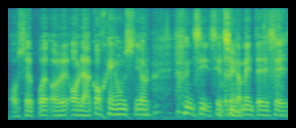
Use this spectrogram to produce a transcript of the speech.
o se puede, o, o le acogen a un señor, si, si teóricamente se-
